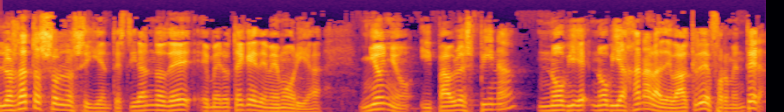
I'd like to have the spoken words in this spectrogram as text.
los datos son los siguientes tirando de hemeroteca y de memoria Ñoño y Pablo Espina no, no viajan a la debacle de Formentera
